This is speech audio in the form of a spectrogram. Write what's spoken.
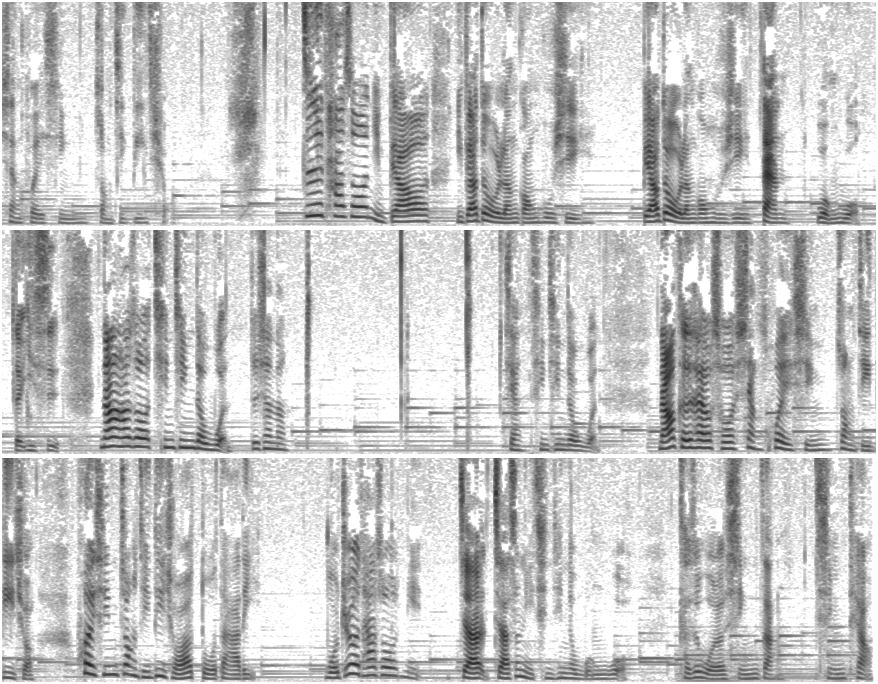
像彗星撞击地球。这是他说你不要，你不要对我人工呼吸，不要对我人工呼吸，但吻我的意思。然后他说轻轻的吻，就像那这样轻轻的吻。然后可是他又说像彗星撞击地球，彗星撞击地球要多大力？我觉得他说你假假设你轻轻的吻我，可是我的心脏心跳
